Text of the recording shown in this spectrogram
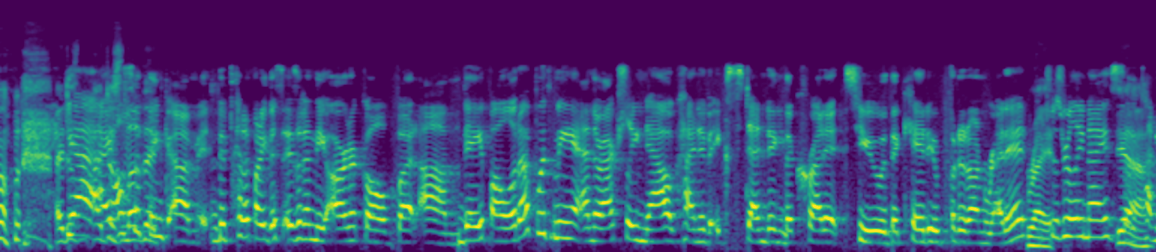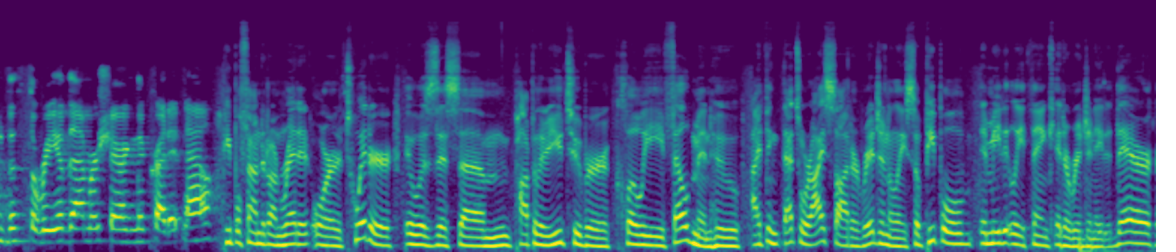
I just, yeah, I, just I also think um, it's kind of funny. This isn't in the article, but um, they followed up with me, and they're actually now kind of extending the credit to the kid who put it on Reddit, right. which is really nice. Yeah. So kind of the three of them are sharing the credit now. People found it on Reddit or Twitter. It was this um, popular YouTuber, Cloe Feldman, who I think that's where I saw it originally. So people immediately think it originated there.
